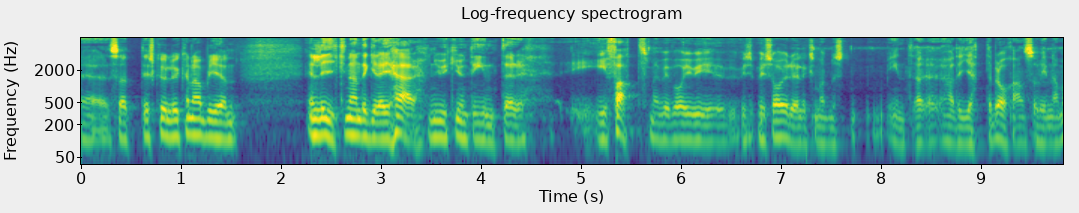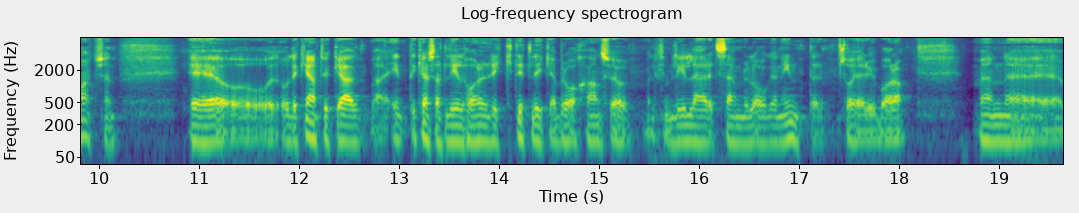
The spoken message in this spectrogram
Eh, så att det skulle kunna bli en, en liknande grej här. Nu gick ju inte Inter i fatt, men vi, var ju, vi, vi sa ju det liksom att Inter hade jättebra chans att vinna matchen. Eh, och, och, det kan jag tycka, inte kanske att Lill har en riktigt lika bra chans, för liksom, Lill är ett sämre lag än Inter. Så är det ju bara. Men eh,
